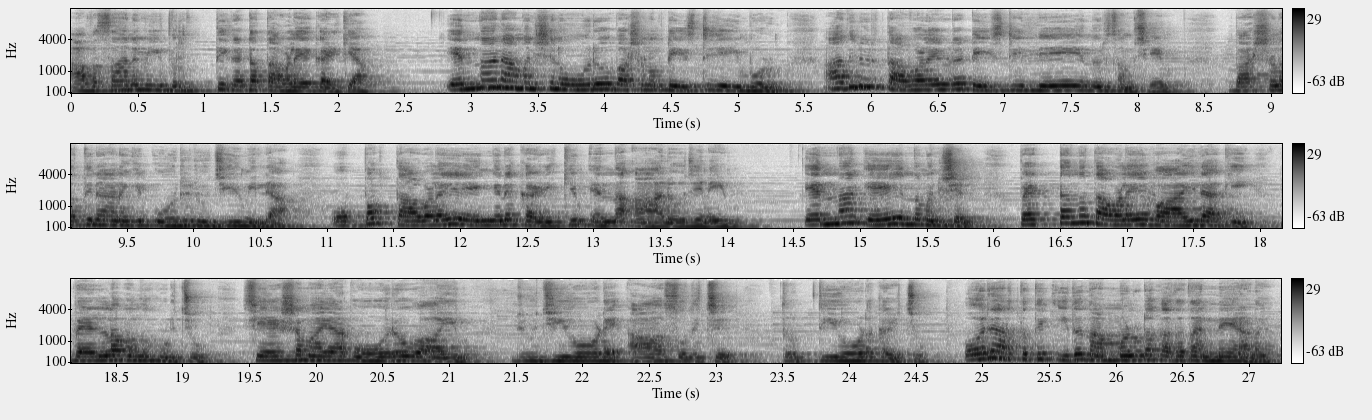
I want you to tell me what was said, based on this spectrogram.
അവസാനം ഈ വൃത്തികെട്ട തവളയെ കഴിക്കാം. എന്നാൽ ആ മനുഷ്യൻ ഓരോ ഭക്ഷണം ടേസ്റ്റ് ചെയ്യുമ്പോഴും അതിലൊരു തവളയുടെ ടേസ്റ്റ് ഇല്ലേ എന്നൊരു സംശയം. ഭക്ഷണത്തിനാണെങ്കിൽ ഒരു രുചിയുമില്ല. ഒപ്പം തവളയെ എങ്ങനെ കഴിക്കും എന്ന ആലോചനയും. എന്നാൽ എ എന്ന മനുഷ്യൻ പെട്ടെന്ന് തവളയെ വായിലാക്കി വെള്ളം അങ്ങ് കുടിച്ചു. ശേഷം അയാൾ ഓരോ വായും രുചിയോടെ ആസ്വദിച്ച് തൃപ്തിയോടെ കഴിച്ചു. ഒരർത്ഥത്തിൽ ഇത് നമ്മളുടെ കഥ തന്നെയാണ്.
